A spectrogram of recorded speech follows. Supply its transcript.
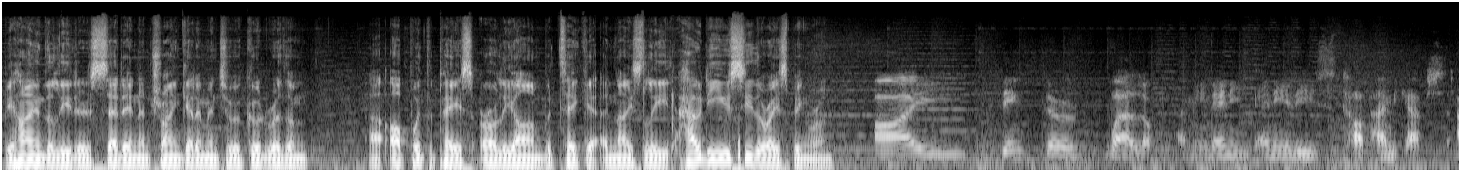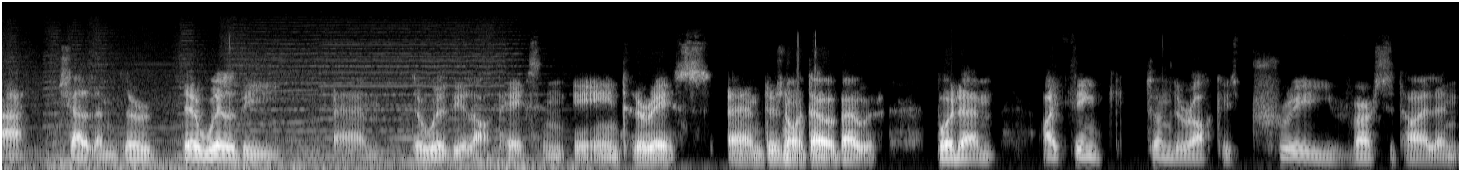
behind the leaders, set in and try and get him into a good rhythm uh, up with the pace early on, but take a, a nice lead. How do you see the race being run? I think there. Well, look, I mean, any any of these top handicaps at Cheltenham, there there will be um, there will be a lot of pace in, into the race. Um, there's no doubt about it. But um, I think Thunderrock is pretty versatile, and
